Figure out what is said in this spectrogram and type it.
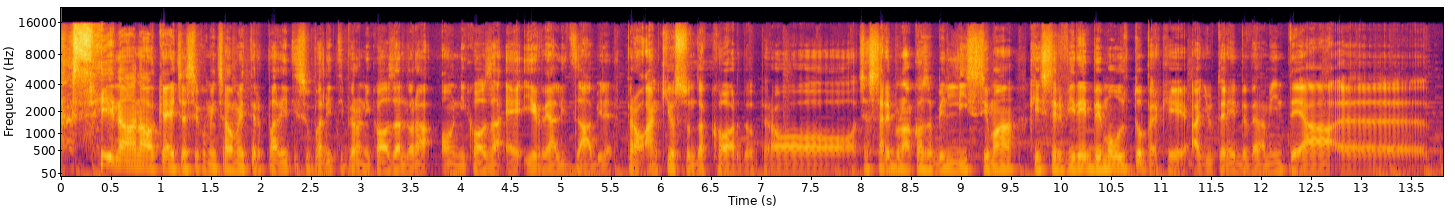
sì, no, no, ok, cioè se cominciamo a mettere paletti su paletti per ogni cosa, allora ogni cosa è irrealizzabile. Però anch'io sono d'accordo, però cioè sarebbe una cosa bellissima che servirebbe molto perché aiuterebbe veramente a... eh,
